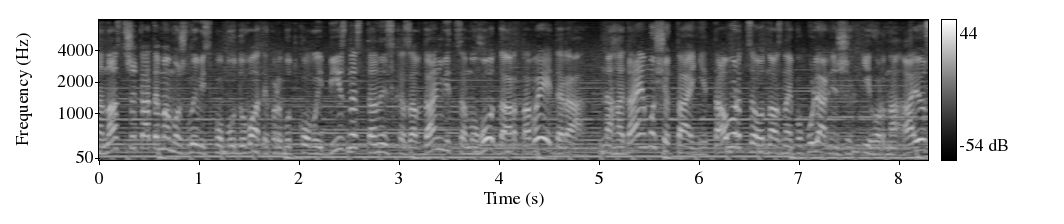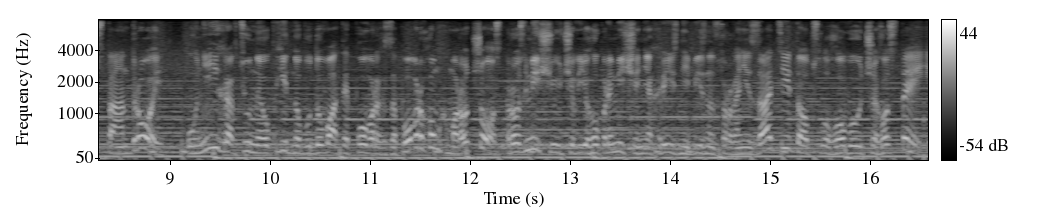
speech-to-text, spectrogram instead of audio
На нас чекатиме можливість побудувати прибутковий бізнес та низка завдань від самого Дарта Вейдера. Нагадаємо, що Tiny Tower – це одна з найпопулярніших ігор на iOS та Android. У ній гравцю необхідно будувати поверх за поверхом хмарочос, розміщуючи в його приміщеннях різні бізнес-організації та обслуговуючи гостей.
